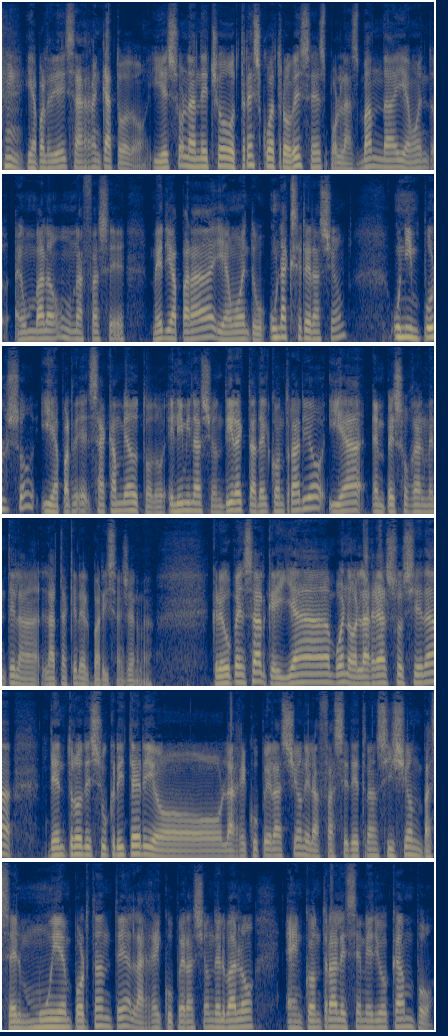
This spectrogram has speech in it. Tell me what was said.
hmm. y a partir de ahí se arranca todo. Y eso lo han hecho tres, cuatro veces por las bandas y a un momento un balón, una fase media parada y a un momento una aceleración, un impulso y a partir de ahí se ha cambiado todo. Eliminación directa del contrario y ya empezó realmente el ataque del Paris Saint-Germain creo pensar que ya, bueno, la Real Sociedad, dentro de su criterio, la recuperación y la fase de transición va a ser muy importante, la recuperación del balón, encontrar ese medio campo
